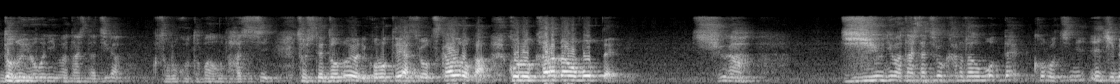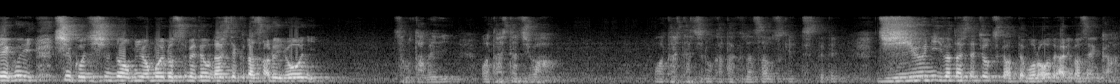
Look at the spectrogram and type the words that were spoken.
どのように私たちがその言葉を発しそしてどのようにこの手足を使うのかこの体を持って主が自由に私たちの体を持ってこの地に生き巡り主ご自身の身思いの全てを成してくださるように。そのために私たちは私たちの固くなさをつけつってて自由に私たちを使ってもらおうではありませんか。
